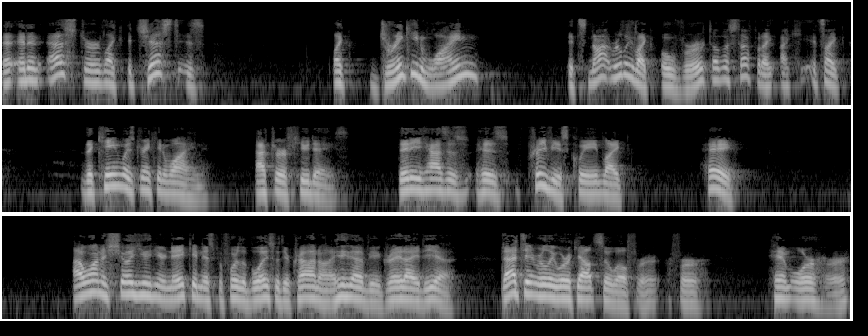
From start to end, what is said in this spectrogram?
And, and in Esther, like it just is like drinking wine. It's not really like overt other stuff, but I, I, it's like the king was drinking wine after a few days. Then he has his, his previous queen like, hey, I want to show you in your nakedness before the boys with your crown on. I think that would be a great idea. That didn't really work out so well for, for him or her.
